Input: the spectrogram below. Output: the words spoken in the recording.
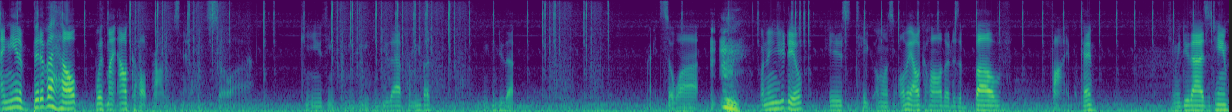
I need a bit of a help with my alcohol problems now. So, uh, can you think that for me, bud? You can do that. All right, so uh, what I need you to do is take almost all the alcohol that is above five. Okay? Can we do that as a team?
